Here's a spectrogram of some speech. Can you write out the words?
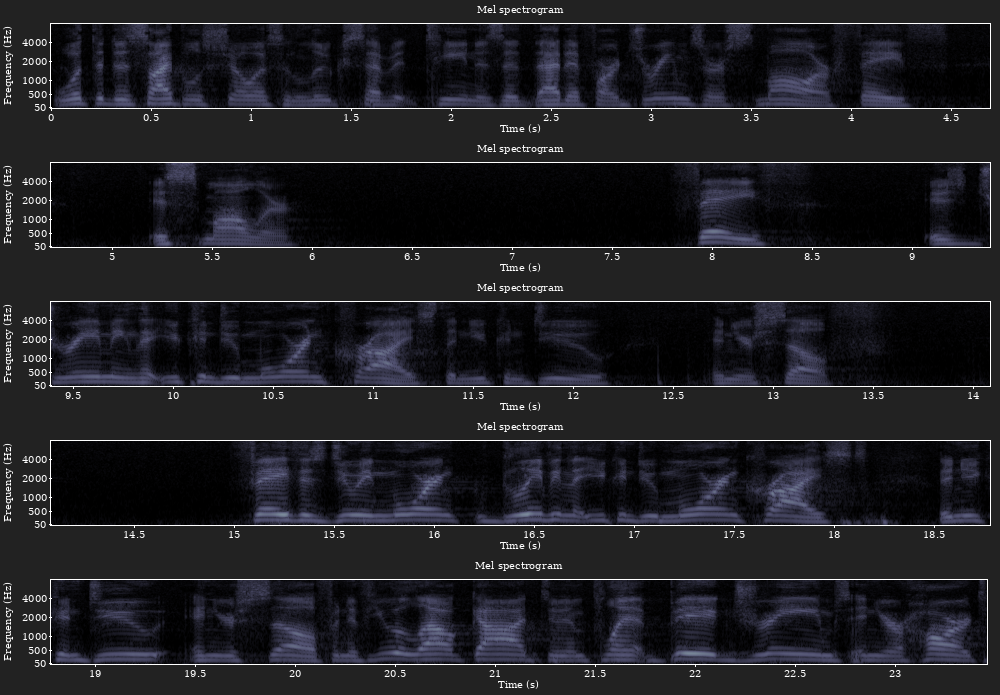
What the disciples show us in Luke 17 is that, that if our dreams are small, our faith is smaller. Faith is dreaming that you can do more in Christ than you can do in yourself. Faith is doing more in, believing that you can do more in Christ than you can do in yourself. And if you allow God to implant big dreams in your heart,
